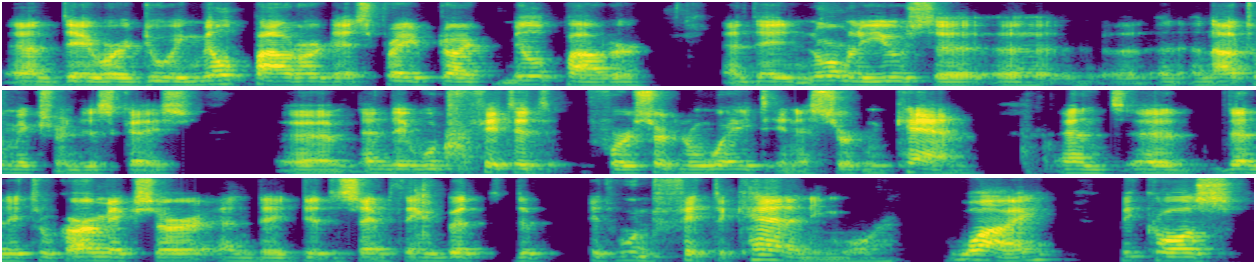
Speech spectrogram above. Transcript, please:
and they were doing milk powder, they spray dried milk powder and they normally use a, a, an auto mixer in this case. Um, and they would fit it for a certain weight in a certain can. And uh, then they took our mixer and they did the same thing, but the, it wouldn't fit the can anymore. Why? Because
